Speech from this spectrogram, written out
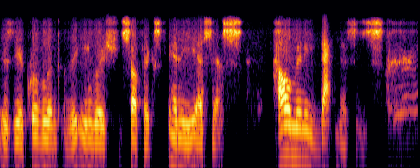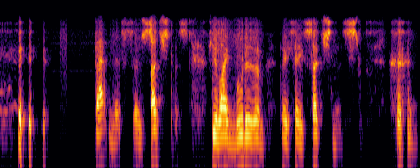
is the equivalent of the English suffix ness. How many thatnesses? thatness or suchness. If you like Buddhism, they say suchness.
